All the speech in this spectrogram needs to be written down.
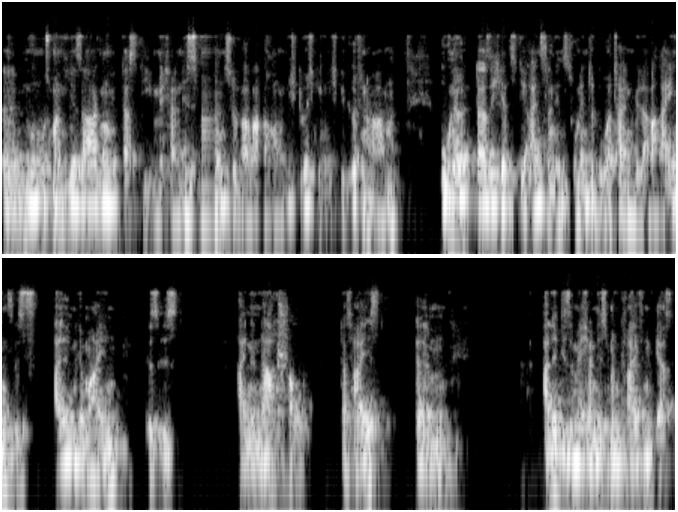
Äh, nur muss man hier sagen, dass die Mechanismen zur Überwachung nicht durchgängig gegriffen haben, ohne dass ich jetzt die einzelnen Instrumente beurteilen will. Aber eins ist allen gemein, es ist eine Nachschau. Das heißt, ähm, alle diese Mechanismen greifen erst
